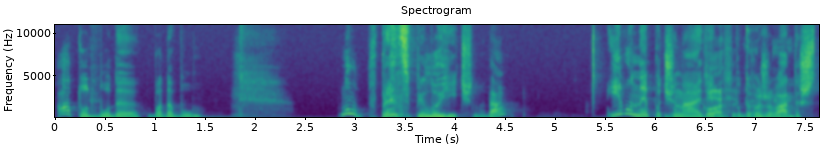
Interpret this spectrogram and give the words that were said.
А тут буде бадабум. Ну, в принципі, логічно, да? І вони починають Ну, як, класика. подорожувати, ш-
